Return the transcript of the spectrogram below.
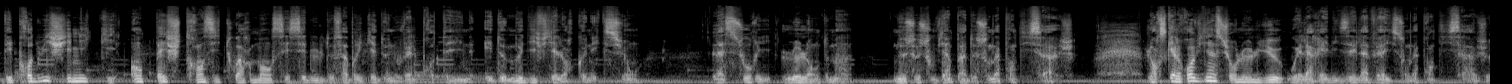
des produits chimiques qui empêchent transitoirement ces cellules de fabriquer de nouvelles protéines et de modifier leurs connexions, la souris, le lendemain, ne se souvient pas de son apprentissage. Lorsqu'elle revient sur le lieu où elle a réalisé la veille son apprentissage,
